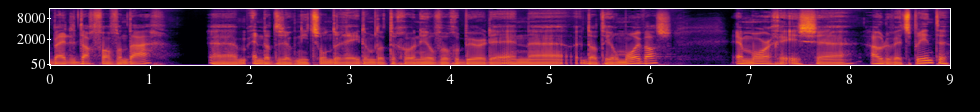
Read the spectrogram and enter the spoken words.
bij de dag van vandaag. Um, en dat is ook niet zonder reden, omdat er gewoon heel veel gebeurde en dat heel mooi was. En morgen is ouderwets sprinten.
